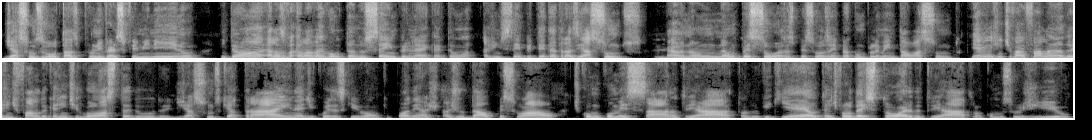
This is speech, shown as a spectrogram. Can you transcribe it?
de assuntos voltados para o universo feminino. Então, ela, ela vai voltando sempre, né, cara? Então, a gente sempre tenta trazer assuntos, uhum. não, não pessoas. As pessoas vêm para complementar o assunto. E aí a gente vai falando, a gente fala do que a gente gosta, do, do, de assuntos que atraem, né, de coisas que vão, que podem ajudar o pessoal, de como começar no triatlon, do que, que é. A gente falou da história do triatlon, como surgiu.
